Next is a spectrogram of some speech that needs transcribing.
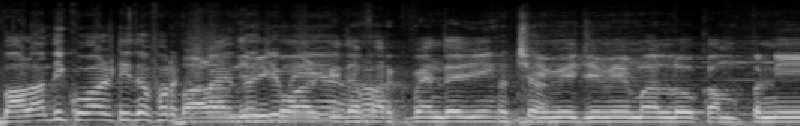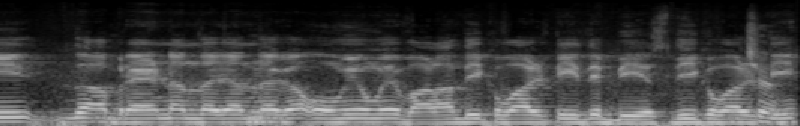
ਬਾਲਾਂ ਦੀ ਕੁਆਲਿਟੀ ਦਾ ਫ਼ਰਕ ਵਾਲਾਂ ਦੀ ਵੀ ਕੁਆਲਿਟੀ ਦਾ ਹਾਂ। ਫ਼ਰਕ ਪੈਂਦਾ ਜੀ। ਜਿਵੇਂ ਜਿਵੇਂ ਮੰਨ ਲਓ ਕੰਪਨੀ ਦਾ ਬ੍ਰਾਂਡ ਆਂਦਾ ਜਾਂਦਾ ਹੈਗਾ ਉਵੇਂ ਉਵੇਂ ਵਾਲਾਂ ਦੀ ਕੁਆਲਿਟੀ ਤੇ ਬੇਸ ਦੀ ਕੁਆਲਿਟੀ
